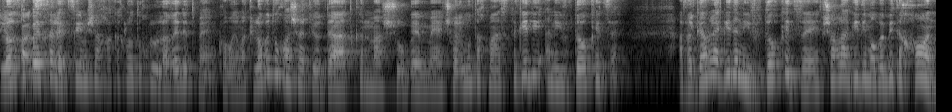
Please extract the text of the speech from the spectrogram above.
לא שיכול לטפס לשחק. על עצים שאחר כך לא תוכלו לרדת מהם. כלומר, אם את לא בטוחה שאת יודעת כאן משהו באמת, שואלים אותך מה, אז תגידי, אני אבדוק את זה. אבל גם להגיד אני אבדוק את זה, אפשר להגיד עם הרבה ביטחון.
